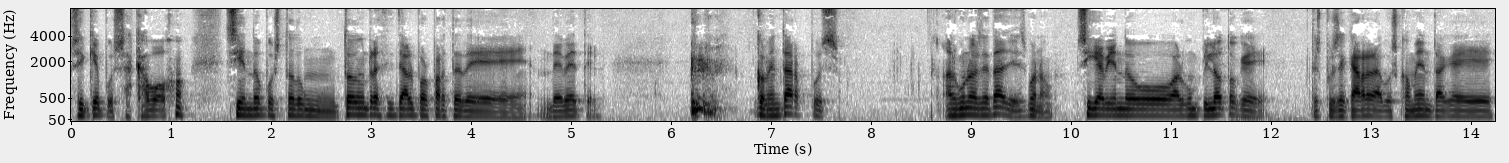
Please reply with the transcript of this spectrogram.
sí que pues acabó siendo pues todo un, todo un recital por parte de, de Vettel. Comentar pues algunos detalles. Bueno, sigue habiendo algún piloto que después de carrera pues comenta que,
